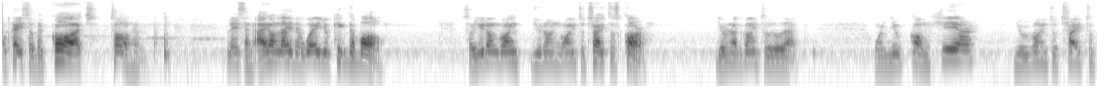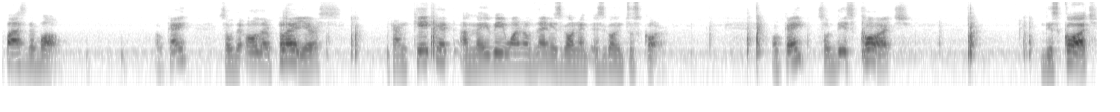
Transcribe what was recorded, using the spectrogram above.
Okay, so the coach told him, "Listen, I don't like the way you kick the ball. So you don't going you don't going to try to score. You're not going to do that. When you come here, you're going to try to pass the ball. Okay? So the other players can kick it and maybe one of them is going to, is going to score. Okay? So this coach this coach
